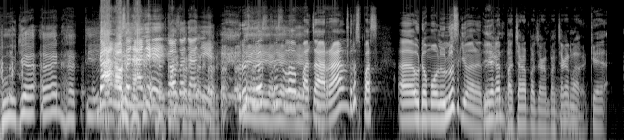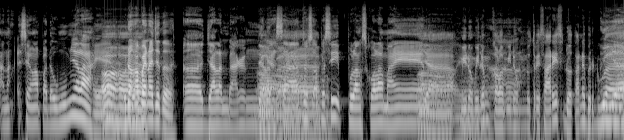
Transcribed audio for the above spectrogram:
Pujaan hati. Enggak, enggak usah nyanyi, enggak usah nyanyi. Terus Iya, terus iya, terus iya, lo iya. pacaran, terus pas eh, udah mau lulus gimana tuh? Iya kan cerita? pacaran pacaran pacaran lah kayak anak SMA pada umumnya lah. Iya. Oh, udah oh, ngapain aja tuh? Eh, jalan bareng Jalan biasa. bareng. Terus apa sih pulang sekolah main. Iya, Oh, minum-minum kalau minum nutrisari sedotannya berdua. Iya,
